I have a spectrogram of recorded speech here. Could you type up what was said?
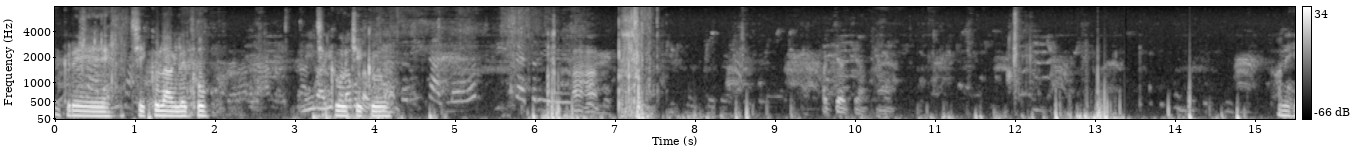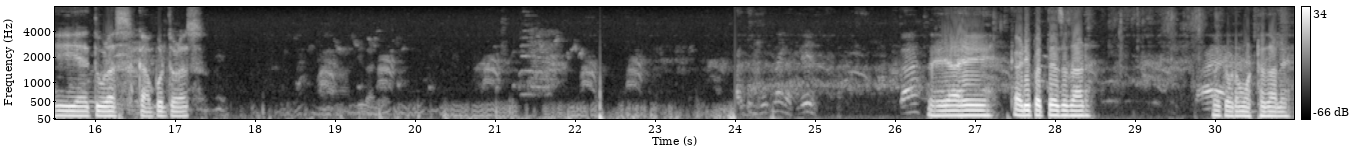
इकडे चिकू लागलेत खूप. चिकू चिकू. अच्छा अच्छा. हाँ. आणि ही आहे तुळस कापूर तुळस. हे आहे कढीपत्त्याचं झाड. हे केवढं मोठं झालंय.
